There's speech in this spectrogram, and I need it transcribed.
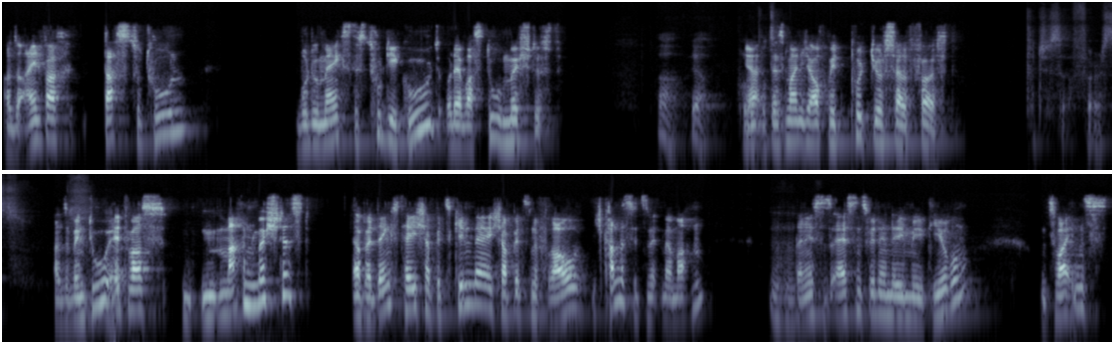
Also einfach das zu tun, wo du merkst, es tut dir gut oder was du möchtest. Ah, ja. 100%. Ja, das meine ich auch mit put yourself first. Put yourself first. Also wenn du etwas machen möchtest, aber denkst, hey, ich habe jetzt Kinder, ich habe jetzt eine Frau, ich kann das jetzt nicht mehr machen, mhm. dann ist es erstens wieder eine Limitierung und zweitens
